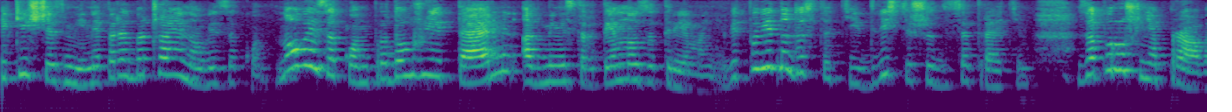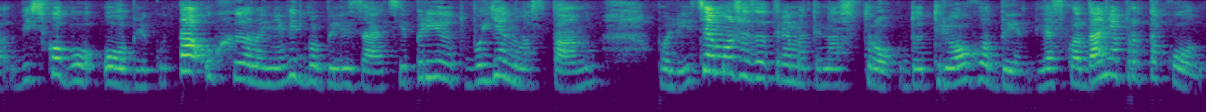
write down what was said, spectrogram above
Які ще зміни передбачає новий закон? Новий закон продовжує термін адміністративного затримання. Відповідно до статті 263 за порушення правил військового обліку та ухилення від мобілізації період воєнного стану поліція може затримати на строк до 3 годин для складання протоколу.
